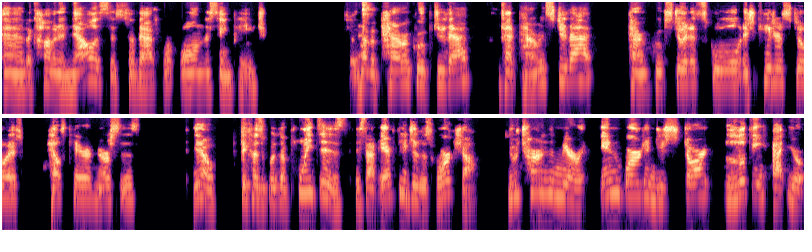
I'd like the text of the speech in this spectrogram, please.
and a common analysis so that we're all on the same page. So have a parent group do that. We've had parents do that. Parent groups do it at school. Educators do it. Healthcare, nurses, you know, because what the point is, is that after you do this workshop, you turn the mirror inward and you start looking at your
